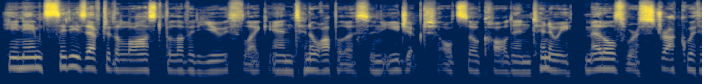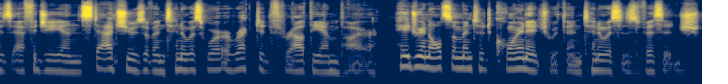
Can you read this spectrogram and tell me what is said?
He named cities after the lost beloved youth, like Antinopolis in Egypt, also called Antinoi, Medals were struck with his effigy, and statues of Antinous were erected throughout the empire. Hadrian also minted coinage with Antinous' visage.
